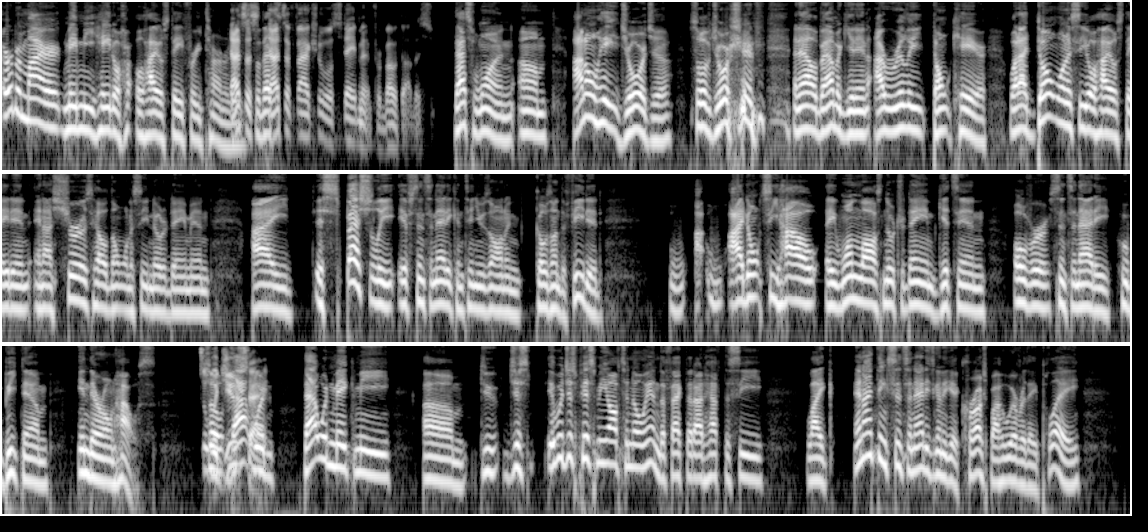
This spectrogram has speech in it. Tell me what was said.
Urban Meyer made me hate Oh- Ohio State for eternity. That's a so that's, a factual statement for both of us. That's one. Um, I don't hate Georgia. So if Georgia and, and Alabama get in, I really don't care. What I don't want to see Ohio State in, and I sure as hell don't want to see Notre Dame in. I especially if Cincinnati continues on and goes undefeated. I, I don't see how a one-loss Notre Dame gets in over Cincinnati, who beat them in their own house So, so would you that say? would that would make me um do just it would just piss me off to no end the fact that I'd have to see like and I think Cincinnati's going to get crushed by whoever they play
